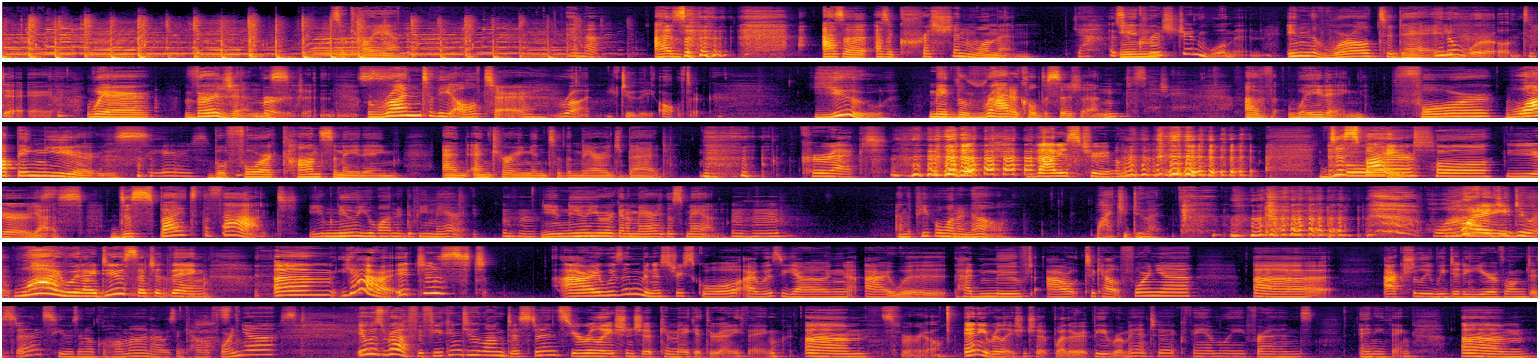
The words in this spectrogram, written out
so Kellyanne, Emma. as as a as a Christian woman Yeah. As In- a Christian woman in the world today, in a world today, where virgins virgins run to the altar, run to the altar. you made the radical decision Decision. of waiting four whopping years Years. before consummating and entering into the marriage bed. Correct. that is true. Despite, Four whole years. yes, despite the fact you knew you wanted to be married, you knew you were going to marry this man. Mm-hmm. And the people want to know why'd you do it? Why? did you do it? Why would I do such a thing? Um, yeah, it just I was in ministry school. I was young. I was had moved out to California. Uh actually we did a year of long distance. He was in Oklahoma and I was in California. It was rough. If you can do long distance, your relationship can make it through anything. Um It's for real. any relationship, whether it be romantic, family, friends, anything. Um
